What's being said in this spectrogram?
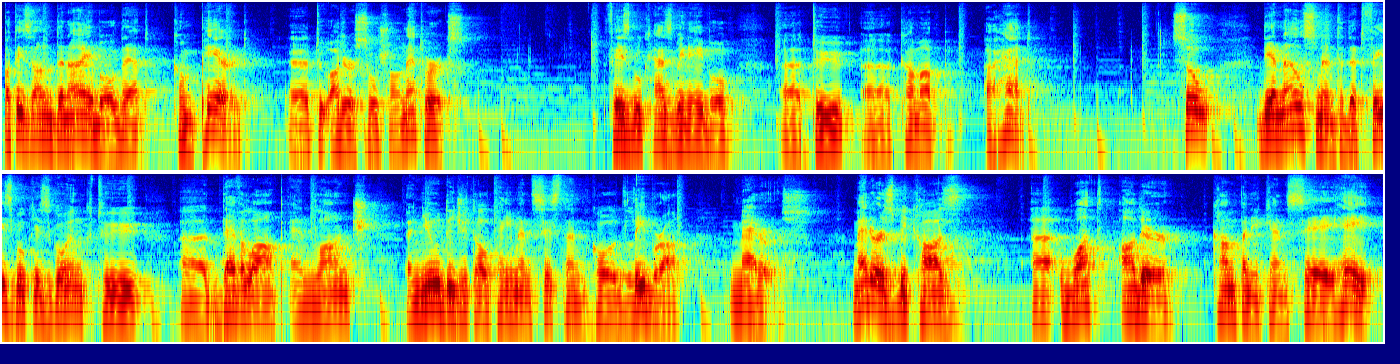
But it's undeniable that compared uh, to other social networks, Facebook has been able to come up ahead. So the announcement that Facebook is going to uh, develop and launch a new digital payment system called Libra matters. Matters because uh, what other company can say, hey,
